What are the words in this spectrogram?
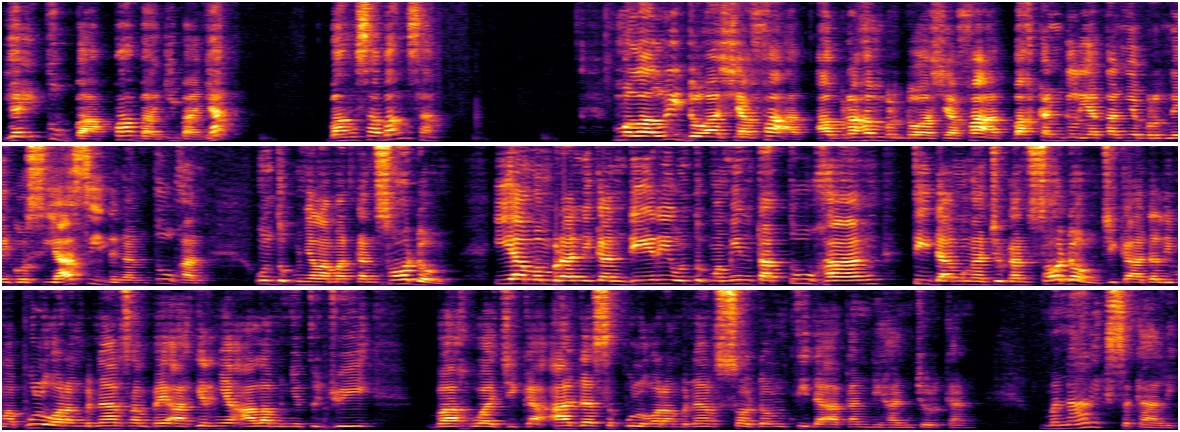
yaitu bapa bagi banyak bangsa-bangsa melalui doa syafaat, Abraham berdoa syafaat, bahkan kelihatannya bernegosiasi dengan Tuhan untuk menyelamatkan Sodom. Ia memberanikan diri untuk meminta Tuhan tidak menghancurkan Sodom jika ada 50 orang benar sampai akhirnya Allah menyetujui bahwa jika ada 10 orang benar Sodom tidak akan dihancurkan. Menarik sekali.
